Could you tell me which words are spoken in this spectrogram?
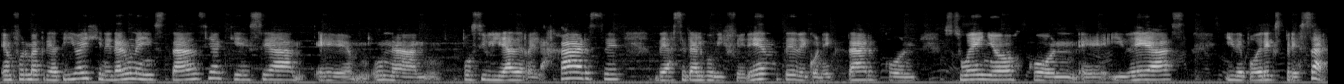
en forma creativa y generar una instancia que sea eh, una posibilidad de relajarse, de hacer algo diferente, de conectar con sueños, con eh, ideas y de poder expresar,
